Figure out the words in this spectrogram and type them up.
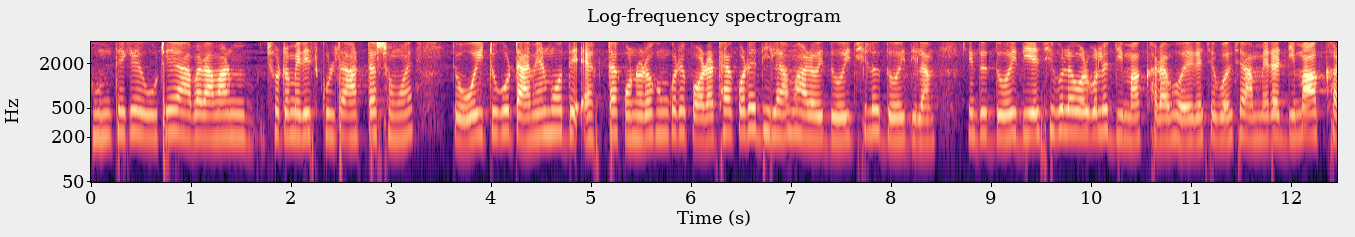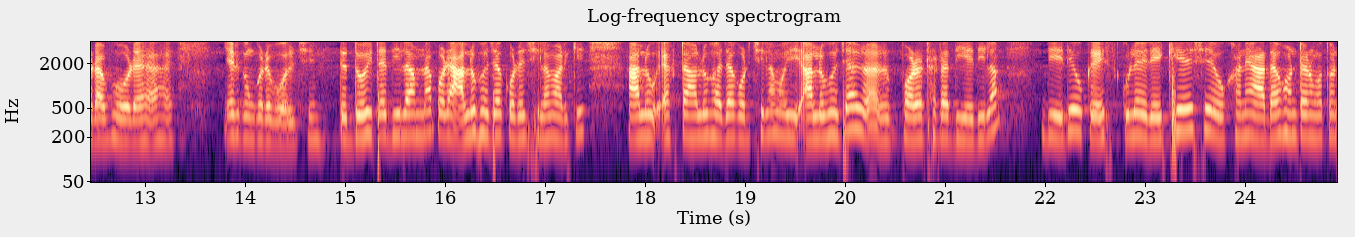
ঘুম থেকে উঠে আবার আমার ছোটো মেয়ের স্কুলটা আটটার সময়। তো ওইটুকু টাইমের মধ্যে একটা কোনো রকম করে পরাঠা করে দিলাম আর ওই দই ছিল দই দিলাম। কিন্তু দই দিয়েছি বলে ওর বলে দিমাগ খারাপ হয়ে গেছে। বলছে আমেরা দিমাগ খারাপ হয়ে রেহা হয়। এরকম করে বলছি। তো দইটা দিলাম না, পরে আলু ভাজা করেছিলাম আর কি। আলু, একটা আলু ভাজা করছিলাম, ওই আলু ভাজা আর পরাঠাটা দিয়ে দিলাম। দিয়ে দিয়ে ওকে স্কুলে রেখে এসে ওখানে আধা ঘণ্টার মতন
